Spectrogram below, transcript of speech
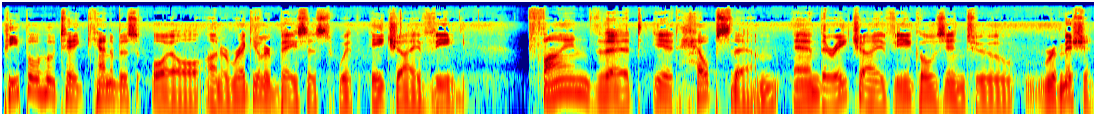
people who take cannabis oil on a regular basis with HIV find that it helps them and their HIV goes into remission,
